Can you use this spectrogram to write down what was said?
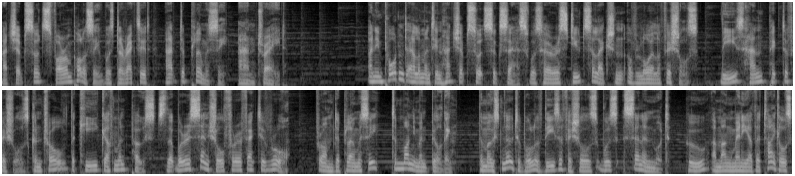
Hatshepsut's foreign policy was directed at diplomacy and trade. An important element in Hatshepsut's success was her astute selection of loyal officials. These hand-picked officials controlled the key government posts that were essential for effective rule, from diplomacy to monument building. The most notable of these officials was Senenmut, who, among many other titles,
